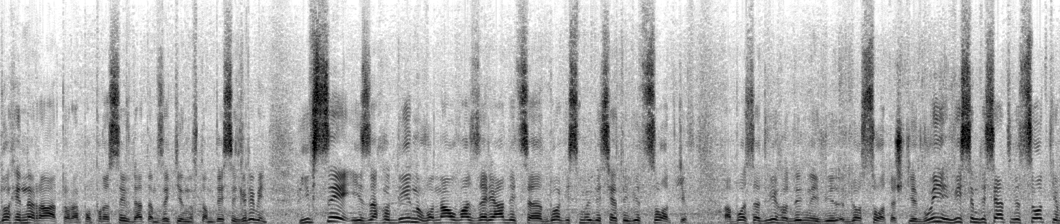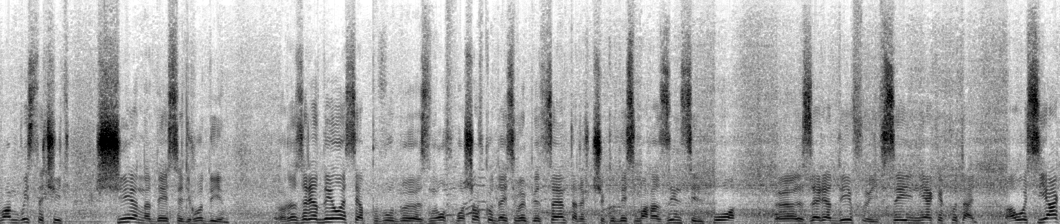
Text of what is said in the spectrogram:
до генератора попросив, да, там закинув там 10 гривень, і все. І за годину вона у вас зарядиться до 80%. Або за 2 години до соточки. Ви 80% вам вистачить ще на 10 годин. П- знов пішов кудись в епіцентр чи кудись в магазин, сільпо, е, зарядив і все, і ніяких питань. А ось як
